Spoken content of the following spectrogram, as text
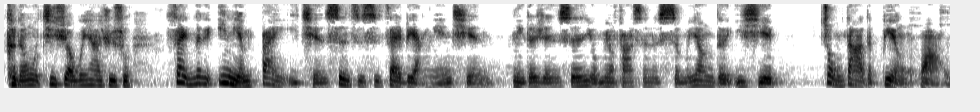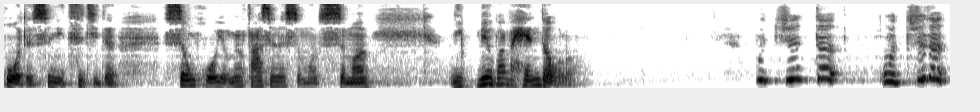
可能我继续要问下去说，在那个一年半以前，甚至是在两年前，你的人生有没有发生了什么样的一些？重大的变化，或者是你自己的生活有没有发生了什么什么，你没有办法 handle 了？我觉得，我觉得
